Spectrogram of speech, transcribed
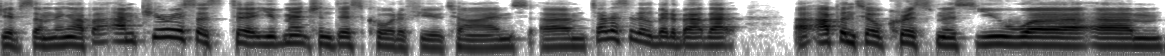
give something up. I'm curious as to you've mentioned Discord a few times. Um, tell us a little bit about that. Uh, up until Christmas, you were um,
